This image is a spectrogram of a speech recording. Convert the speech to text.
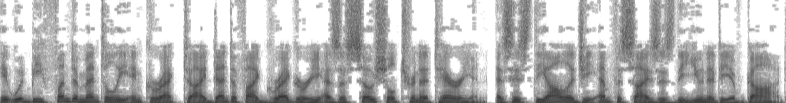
it would be fundamentally incorrect to identify Gregory as a social Trinitarian, as his theology emphasizes the unity of God.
